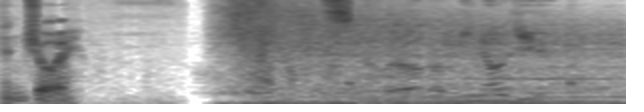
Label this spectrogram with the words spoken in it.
Enjoy. You know you.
